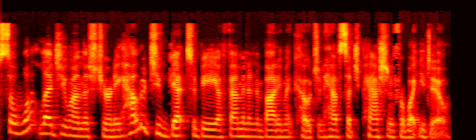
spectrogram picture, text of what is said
so, what led you on this journey? How did you get to be a feminine embodiment coach and have such passion for what you do?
